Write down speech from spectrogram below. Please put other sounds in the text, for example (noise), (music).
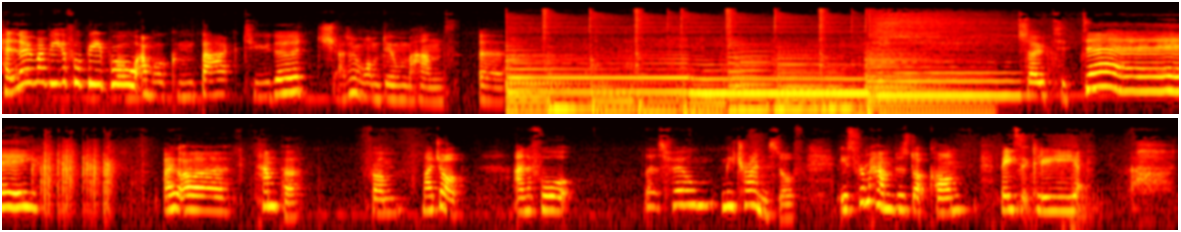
Hello my beautiful people and welcome back to the... I don't know what I'm doing with my hands. Uh... So today I got a hamper from my job and I thought let's film me trying the stuff. It's from hampers.com. Basically,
